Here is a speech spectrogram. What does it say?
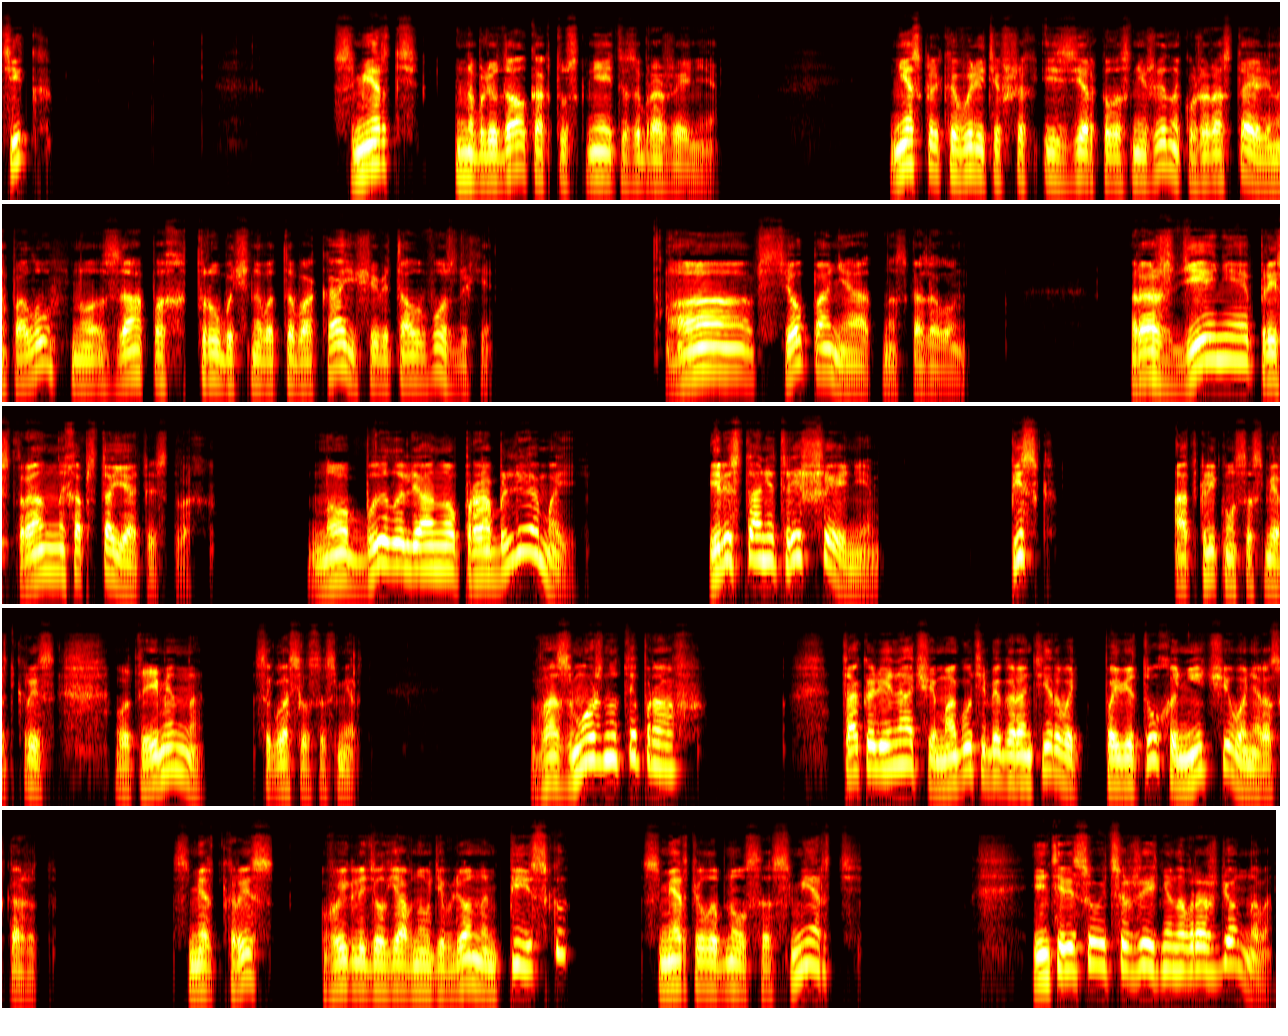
Тик. Смерть наблюдал, как тускнеет изображение. Несколько вылетевших из зеркала снежинок уже растаяли на полу, но запах трубочного табака еще витал в воздухе. — А, все понятно, — сказал он. — Рождение при странных обстоятельствах. Но было ли оно проблемой или станет решением? — Писк? — откликнулся смерть крыс. — Вот именно, — согласился смерть. — Возможно, ты прав. Так или иначе, могу тебе гарантировать, повитуха ничего не расскажет. Смерть крыс выглядел явно удивленным. Писк? Смерть улыбнулся. Смерть? Интересуется жизнью новорожденного?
